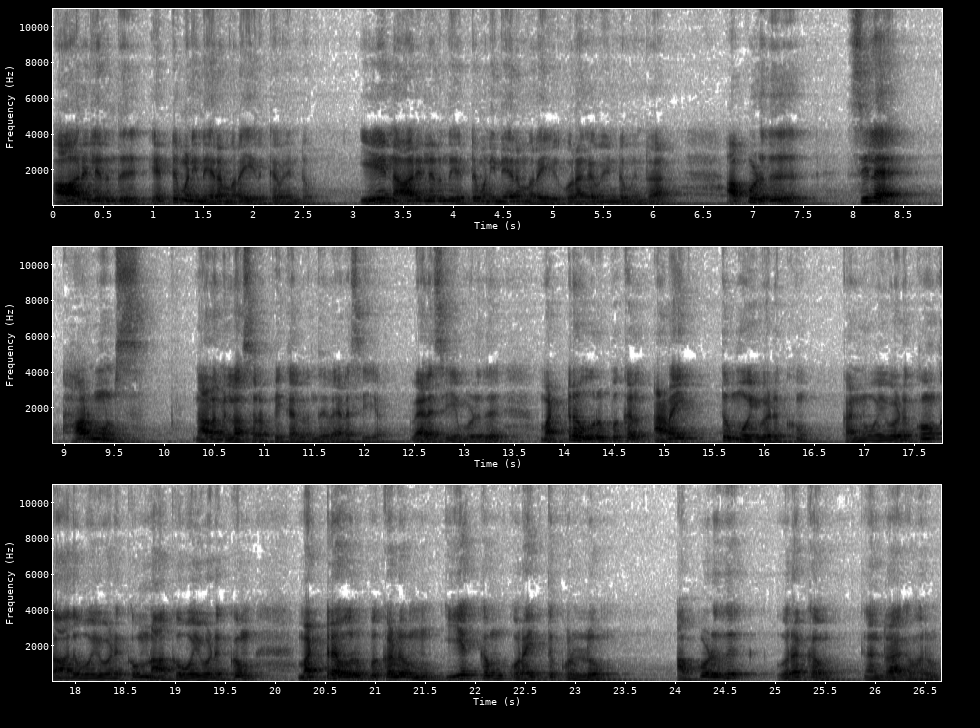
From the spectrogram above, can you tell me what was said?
ஆறிலிருந்து எட்டு மணி நேரம் வரை இருக்க வேண்டும். ஏன் ஆறிலிருந்து எட்டு மணி நேரம் வரை உறங்க வேண்டும் என்றால் அப்பொழுது சில ஹார்மோன்ஸ் நாளமில்லா சுரப்பிகள் வந்து வேலை செய்யும். வேலை செய்யும் பொழுது மற்ற உறுப்புகள் அனைத்தும் ஓய்வெடுக்கும். கண் ஓய்வெடுக்கும் காது ஓய்வெடுக்கும் நாக்கு ஓய்வெடுக்கும் மற்ற உறுப்புகளும் இயக்கம் குறைத்து கொள்ளும். அப்பொழுது உறக்கம் நன்றாக வரும்.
